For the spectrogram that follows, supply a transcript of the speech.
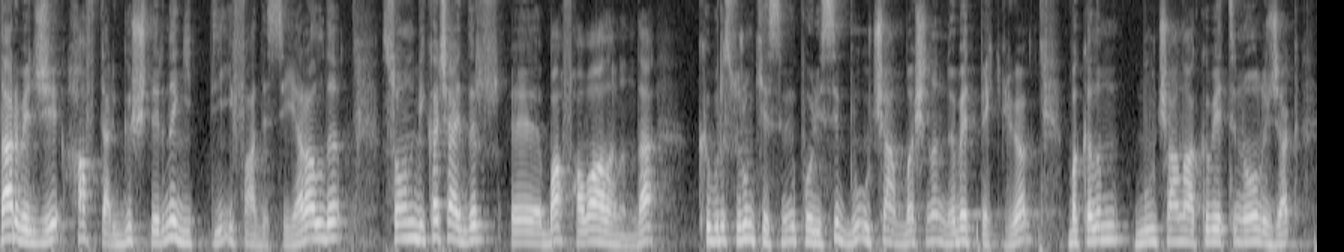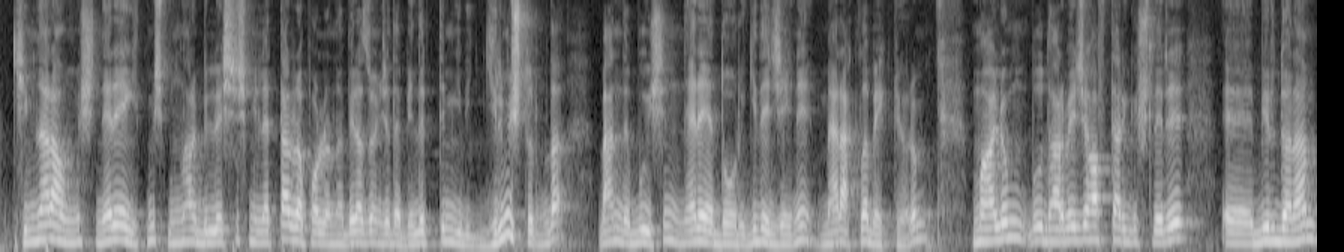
darbeci Hafter güçlerine gittiği ifadesi yer aldı. Son birkaç aydır e, Baf Havaalanı'nda Kıbrıs Rum kesimi polisi bu uçağın başına nöbet bekliyor. Bakalım bu uçağın akıbeti ne olacak? Kimler almış, nereye gitmiş? Bunlar Birleşmiş Milletler raporlarına biraz önce de belirttiğim gibi girmiş durumda. Ben de bu işin nereye doğru gideceğini merakla bekliyorum. Malum bu darbeci Hafter güçleri e, bir dönem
